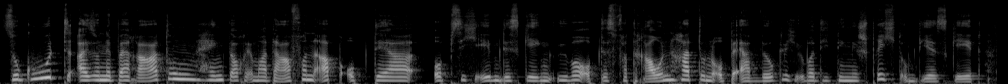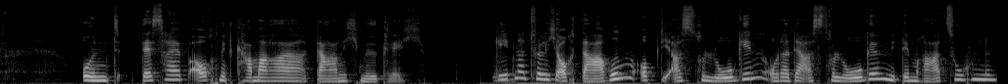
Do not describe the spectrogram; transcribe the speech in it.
So gut, also eine Beratung hängt auch immer davon ab, ob der, ob sich eben das Gegenüber, ob das Vertrauen hat und ob er wirklich über die Dinge spricht, um die es geht. Und deshalb auch mit Kamera gar nicht möglich geht natürlich auch darum, ob die Astrologin oder der Astrologe mit dem Ratsuchenden,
